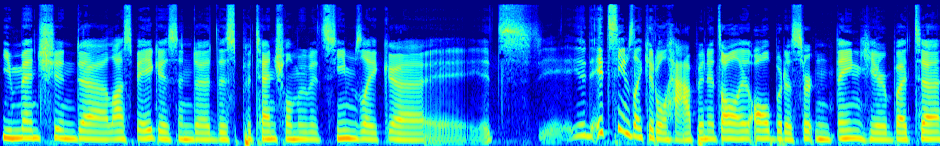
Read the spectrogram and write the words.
You mentioned uh, Las Vegas and uh, this potential move. It seems like uh, it's it, seems like it'll happen. It's all all but a certain thing here. But uh,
